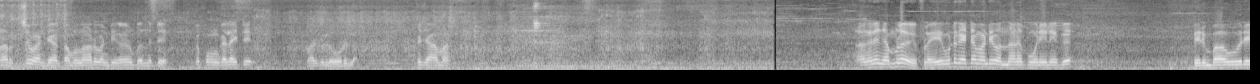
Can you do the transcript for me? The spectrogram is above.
നിറച്ച് വണ്ടിയാണ് തമിഴ്നാട് വണ്ടികൾ വന്നിട്ട് ഇപ്പോൾ പൊങ്കലായിട്ട് ആർക്കും ലോഡില്ല ഒക്കെ ജാമാണ് അങ്ങനെ നമ്മൾ ഫ്ലൈവുഡ് കയറ്റാൻ വേണ്ടി വന്നാണ് പൂനെയിലേക്ക്. പെരുമ്പാവൂര്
